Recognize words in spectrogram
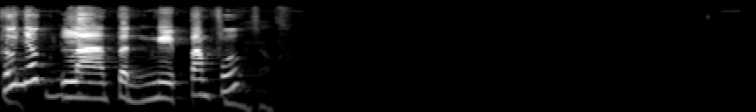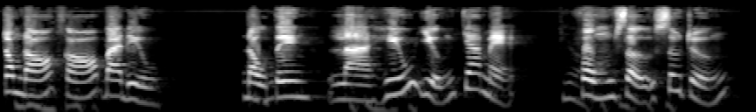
Thứ nhất là tịnh nghiệp tam phước. Trong đó có ba điều. Đầu tiên là hiếu dưỡng cha mẹ, Phụng sự sư trưởng.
